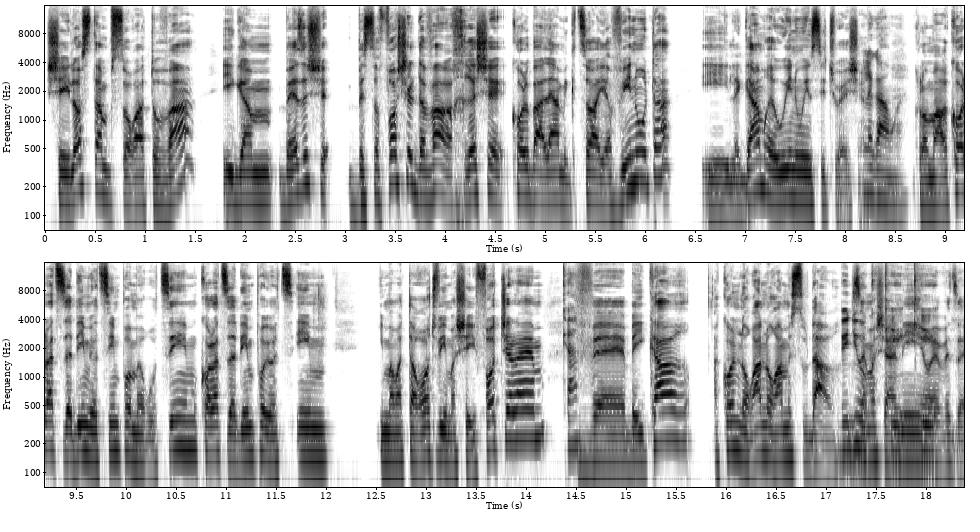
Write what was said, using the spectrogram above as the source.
שהיא לא סתם בשורה טובה, היא גם באיזה ש... בסופו של דבר, אחרי שכל בעלי המקצוע יבינו אותה, היא לגמרי win-win situation. לגמרי. כלומר, כל הצדדים יוצאים פה מרוצים, כל הצדדים פה יוצאים עם המטרות ועם השאיפות שלהם, כן. ובעיקר, הכל נורא נורא מסודר. בדיוק, זה מה שאני כי- אוהב את זה.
